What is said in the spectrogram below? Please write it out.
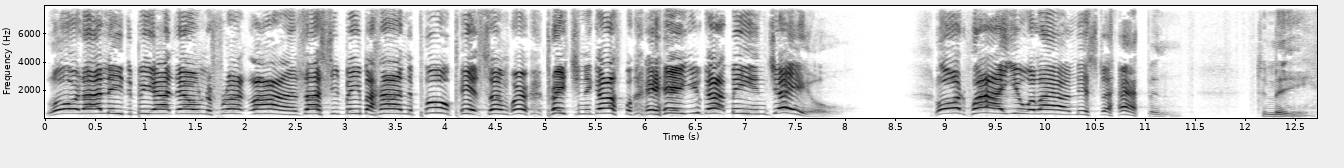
Lord, I need to be out there on the front lines. I should be behind the pulpit somewhere preaching the gospel, and here you got me in jail. Lord, why are you allowing this to happen? to me.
